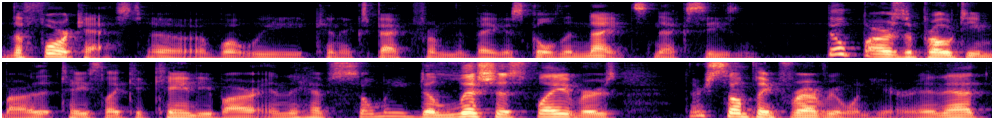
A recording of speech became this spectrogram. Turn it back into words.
the forecast of what we can expect from the Vegas Golden Knights next season. Built Bar is a protein bar that tastes like a candy bar, and they have so many delicious flavors. There's something for everyone here, and that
